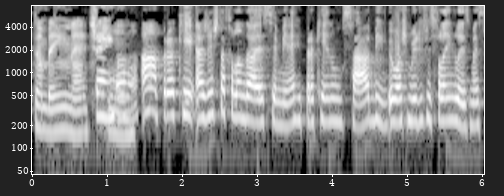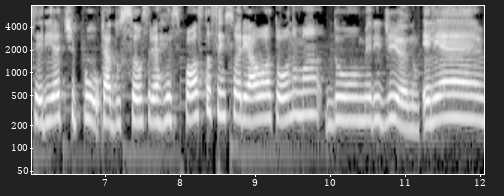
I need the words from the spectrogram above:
também, né? Tipo, Tem. Aham. Ah, pra que a gente tá falando da ASMR, pra quem não sabe, eu acho meio difícil falar inglês, mas seria tipo, tradução seria resposta sensorial autônoma do meridiano. Ele é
